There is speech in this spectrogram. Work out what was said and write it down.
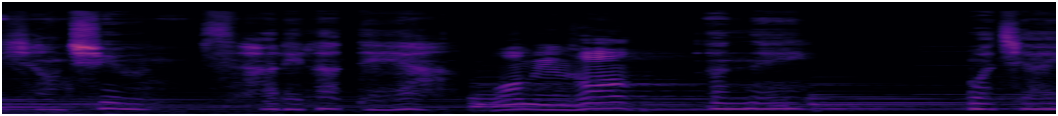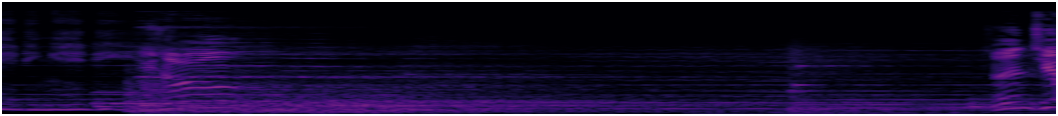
双手插在落地啊。王敏聪，安尼我才会认得你。敏聪，陈清。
